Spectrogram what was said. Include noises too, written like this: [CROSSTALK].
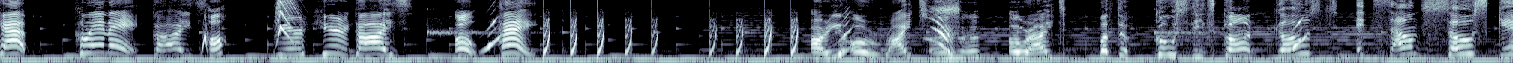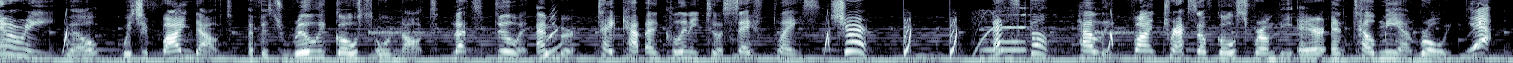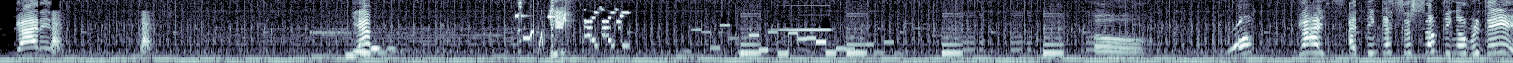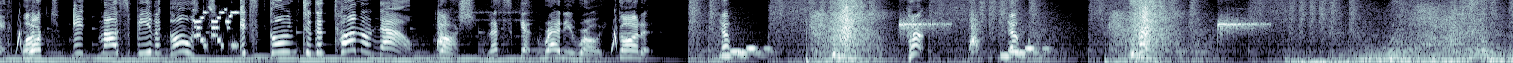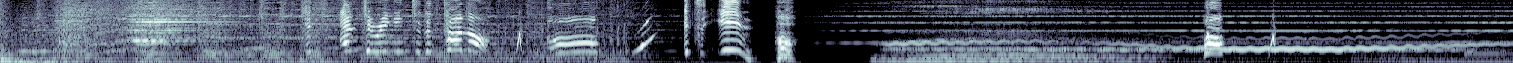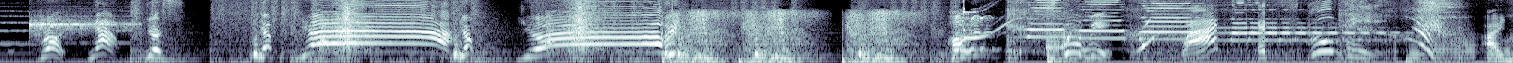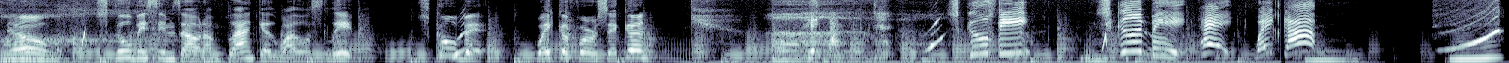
Cap, Cleany, guys. Huh? We're here, guys. Oh, hey. Are you alright? Uh-huh. Alright. But the ghost is gone. Ghost? It sounds so scary. Well, we should find out if it's really ghost or not. Let's do it. Amber, take Cap and Cleany to a safe place. Sure. Let's go. Helly, find tracks of ghosts from the air and tell me and Roy. Yeah, got it. Yep. Oh. Oh, guys, I think I saw something over there. What? It must be the ghost. It's going to the tunnel now. Gosh, let's get ready, Roy. Got it. Yep. Huh. Yep. It's entering into the tunnel. Oh, it's in. Huh. Oh, Right. now. Yes. Yep. Yeah. Yep. Yeah. What? It's SchoolB. I know. SchoolB seems out on blanket while asleep. SchoolB, wake up for a second. SchoolB! SchoolB! Hey, wake up! Huh?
